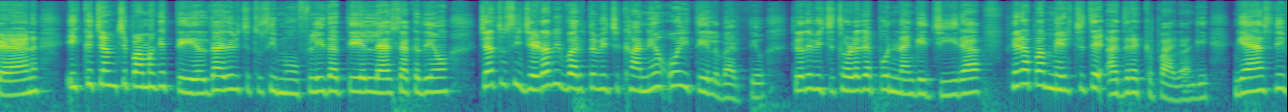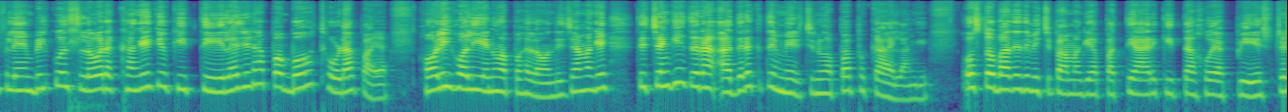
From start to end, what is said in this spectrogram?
ਪੈਨ, ਇੱਕ ਚਮਚ ਪਾਵਾਂਗੇ ਤੇਲ ਦਾ, ਇਹਦੇ ਵਿੱਚ ਤੁਸੀਂ ਮੂੰਗਫਲੀ ਦਾ ਤੇਲ ਲੈ ਸਕਦੇ ਹੋ ਜਾਂ ਤੁਸੀਂ ਜਿਹੜਾ ਵੀ ਵਰਤ ਵਿੱਚ ਖਾਣੇ ਹੋ, ਉਹੀ ਤੇਲ ਵਰਤਿਓ। ਤੇ ਉਹਦੇ ਵਿੱਚ ਥੋੜਾ ਜਿਹਾ ਭੁੰਨਾਂਗੇ ਜੀਰਾ, ਫਿਰ ਆਪਾਂ ਮਿਰਚ ਤੇ ਅਦਰਕ ਪਾ ਦਾਂਗੇ। ਗੈਸ ਦੀ ਫਲੇਮ ਬਿਲਕੁਲ ਸਲੋ ਰੱਖਾਂਗੇ ਕਿਉਂਕਿ ਤੇਲ ਹੈ ਜਿਹੜਾ ਆਪਾਂ ਬਹੁਤ ਥੋੜਾ ਪਾਇਆ। ਹੌਲੀ ਹੌਲੀ ਇਹਨੂੰ ਆਪਾਂ ਹਿਲਾਉਂਦੇ ਜਾਵਾਂਗੇ ਤੇ ਚੰਗੀ ਤਰ੍ਹਾਂ ਅਦਰਕ ਤੇ ਮਿਰਚ ਨੂੰ ਆਪਾਂ ਪਕਾ ਲਾਂਗੇ। ਉਸ ਤੋਂ ਬਾਅਦ ਇਹਦੇ ਵਿੱਚ ਪਾਵਾਂਗੇ ਆਪਾਂ ਤਿਆਰ ਕੀਤਾ ਹੋਇਆ ਪੇਸਟ।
